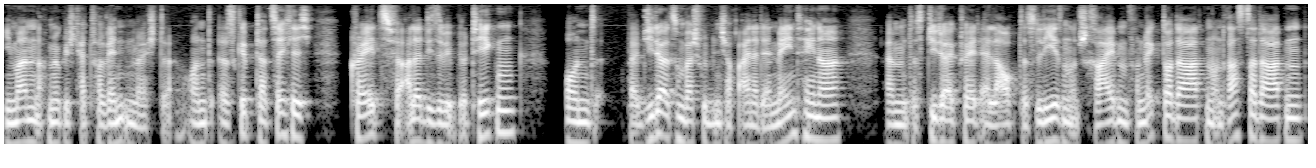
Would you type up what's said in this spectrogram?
die man nach Möglichkeit verwenden möchte. Und es gibt tatsächlich Crates für alle diese Bibliotheken. Und bei GDAL zum Beispiel bin ich auch einer der Maintainer. Ähm, das GDAL Crate erlaubt das Lesen und Schreiben von Vektordaten und Rasterdaten.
